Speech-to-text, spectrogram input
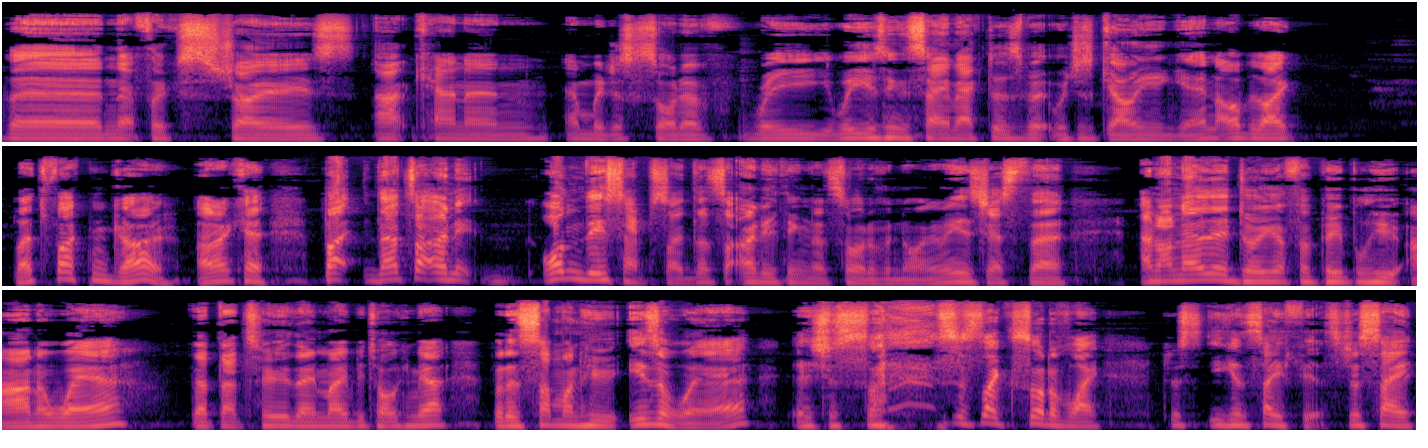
the Netflix shows aren't canon, and we're just sort of re we're using the same actors, but we're just going again, I'll be like, let's fucking go. I don't care. But that's the only on this episode. That's the only thing that's sort of annoying me is just the, and I know they're doing it for people who aren't aware that that's who they may be talking about. But as someone who is aware, it's just it's just like sort of like just you can say Fisk, just say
